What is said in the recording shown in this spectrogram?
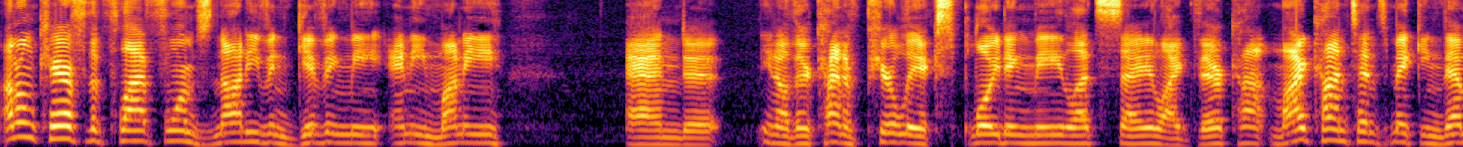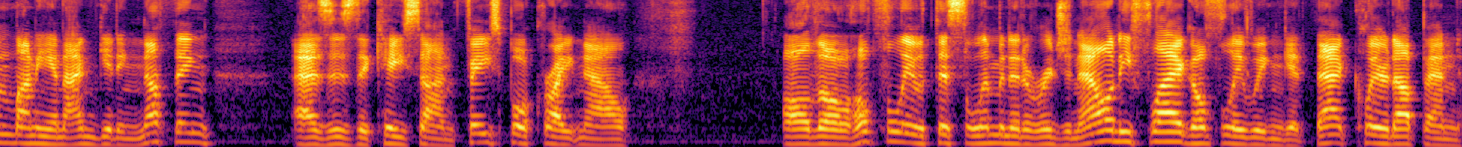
I don't care if the platform's not even giving me any money and, uh, you know, they're kind of purely exploiting me, let's say. Like, their con my content's making them money and I'm getting nothing, as is the case on Facebook right now. Although, hopefully with this limited originality flag, hopefully we can get that cleared up. And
